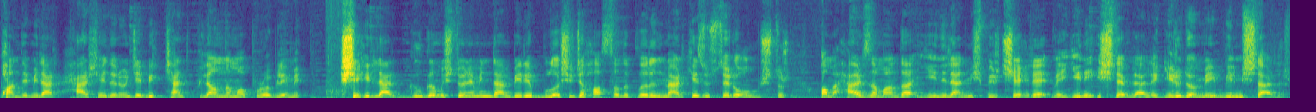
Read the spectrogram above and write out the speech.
Pandemiler her şeyden önce bir kent planlama problemi. Şehirler Gılgamış döneminden beri bulaşıcı hastalıkların merkez üsleri olmuştur. Ama her zaman da yenilenmiş bir şehre ve yeni işlevlerle geri dönmeyi bilmişlerdir.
